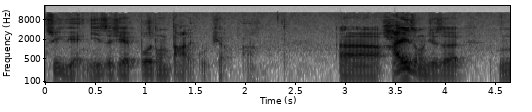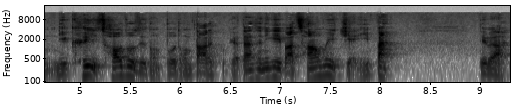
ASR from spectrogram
所以远离这些波动大的股票啊。呃，还有一种就是，嗯，你可以操作这种波动大的股票，但是你可以把仓位减一半。对吧？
